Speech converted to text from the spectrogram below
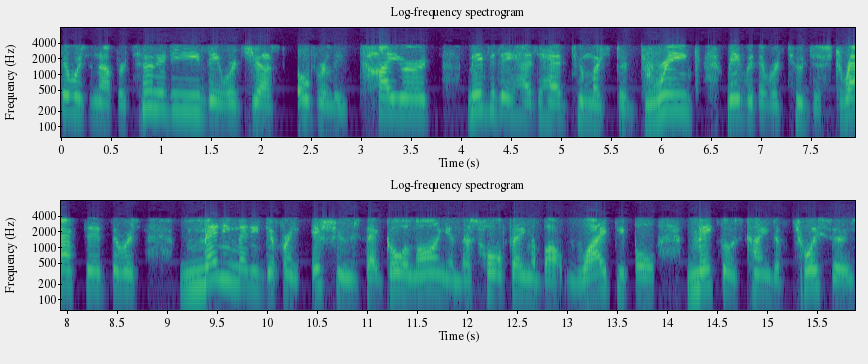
there was an opportunity, they were just overly tired, maybe they had had too much to drink, maybe they were too distracted. There was many, many different issues that go along in this whole thing about why people make those kind of choices.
